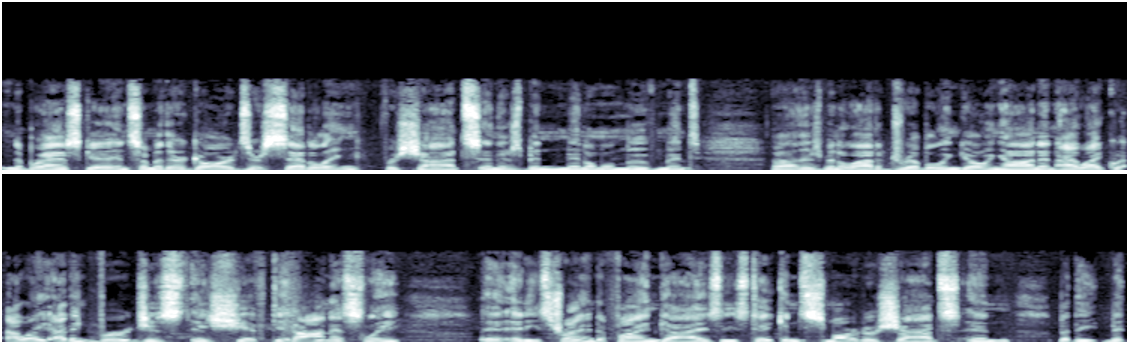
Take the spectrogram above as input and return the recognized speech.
Nebraska and some of their guards are settling for shots, and there's been minimal movement. Uh, there's been a lot of dribbling going on, and I like I like I think Verge has shifted honestly, and he's trying to find guys. He's taking smarter shots, and but the but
